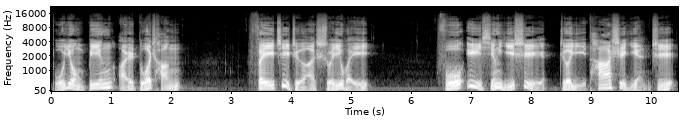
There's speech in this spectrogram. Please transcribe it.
不用兵而夺城。非智者谁为？夫欲行一事，则以他事掩之，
